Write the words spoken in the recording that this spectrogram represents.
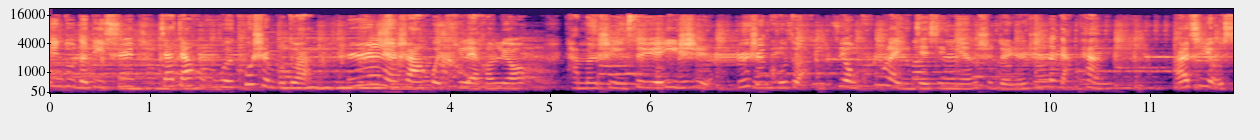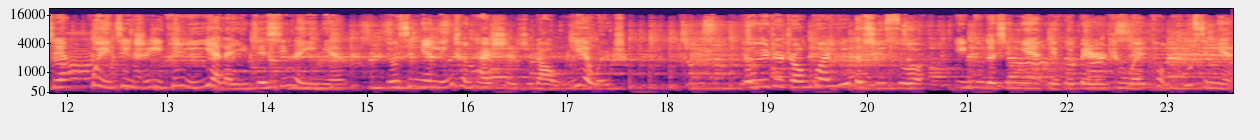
印度的地区，家家户户会哭声不断，人人脸上会涕泪横流。他们是以岁月易逝，人生苦短，用哭来迎接新年，是对人生的感叹。而且有些会以禁食一天一夜来迎接新的一年，由新年凌晨开始，直到午夜为止。由于这种怪异的习俗，印度的新年也会被人称为痛哭新年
